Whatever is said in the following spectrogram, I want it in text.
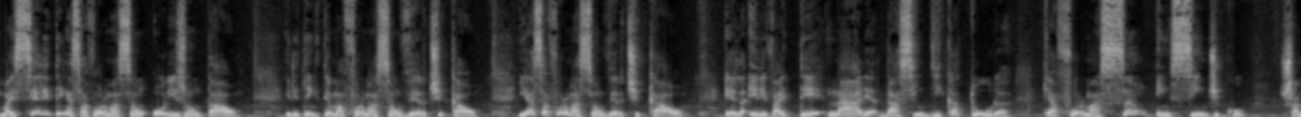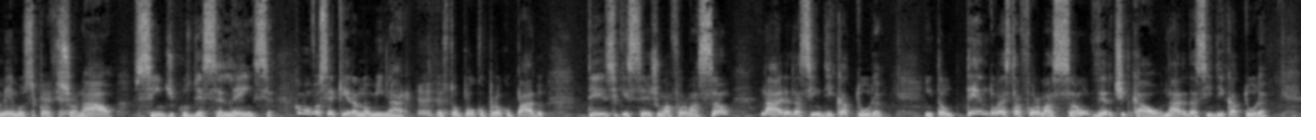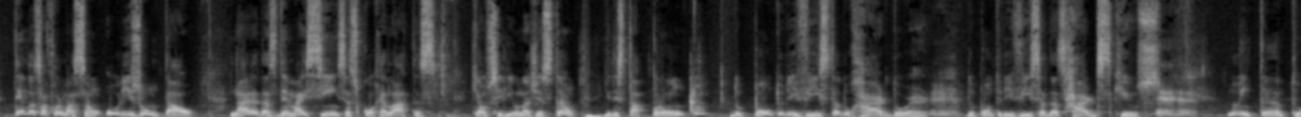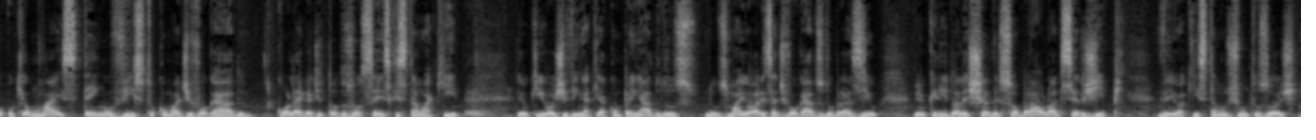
Mas se ele tem essa formação horizontal, ele tem que ter uma formação vertical. E essa formação vertical, ela, ele vai ter na área da sindicatura, que é a formação em síndico chamemos profissional, uhum. síndicos de excelência, como você queira nominar. Uhum. Eu estou um pouco preocupado, desde que seja uma formação na área da sindicatura. Então, tendo esta formação vertical na área da sindicatura, tendo essa formação horizontal na área das demais ciências correlatas que auxiliam na gestão, ele está pronto do ponto de vista do hardware, uhum. do ponto de vista das hard skills. Uhum. No entanto, o que eu mais tenho visto como advogado, colega de todos vocês que estão aqui, hum. eu que hoje vim aqui acompanhado dos, dos maiores advogados do Brasil, meu querido Alexandre Sobral, lá de Sergipe, veio aqui, estamos juntos hoje.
